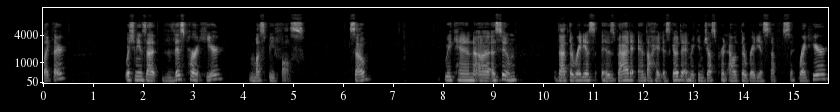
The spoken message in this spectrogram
like there. Which means that this part here must be false. So we can uh, assume that the radius is bad and the height is good, and we can just print out the radius stuff right here.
